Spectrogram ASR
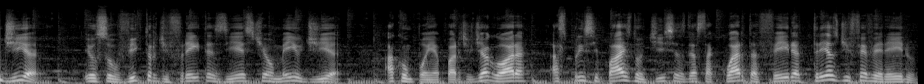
dia, eu sou Victor de Freitas e este é o Meio Dia. Acompanhe a partir de agora as principais notícias desta quarta-feira, 3 de fevereiro.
